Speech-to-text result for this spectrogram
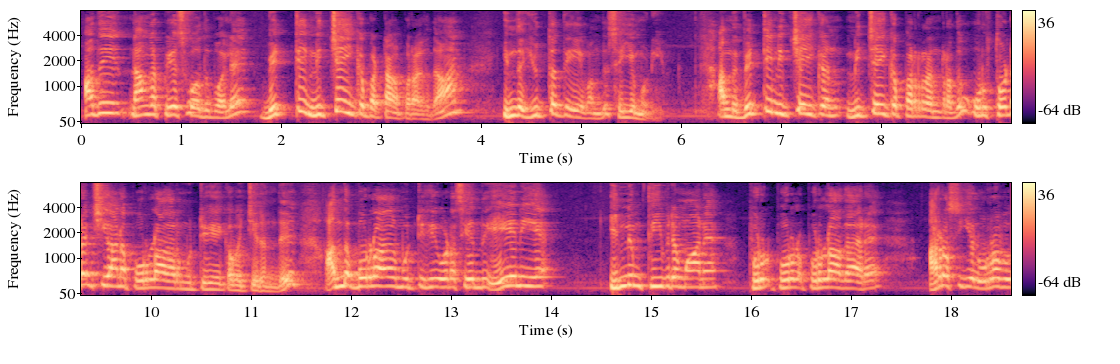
அது நாங்கள் பேசுவது போல வெற்றி நிச்சயிக்கப்பட்ட பிறகுதான் இந்த யுத்தத்தையே வந்து செய்ய முடியும். அந்த வெற்றி நிச்சயிக்க நிச்சயிக்கப்படுறன்றது ஒரு தொடர்ச்சியான பொருளாதார முற்றுகையை வச்சிருந்து அந்த பொருளாதார முற்றுகையோடு சேர்ந்து ஏனைய இன்னும் தீவிரமான பொருள் பொருள் பொருளாதார அரசியல் உறவு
